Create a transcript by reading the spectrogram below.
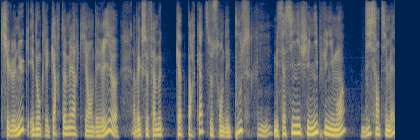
qui est le NUC, et donc les cartes mères qui en dérivent, avec ce fameux 4 par 4 ce sont des pouces, mmh. mais ça signifie ni plus ni moins 10 cm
